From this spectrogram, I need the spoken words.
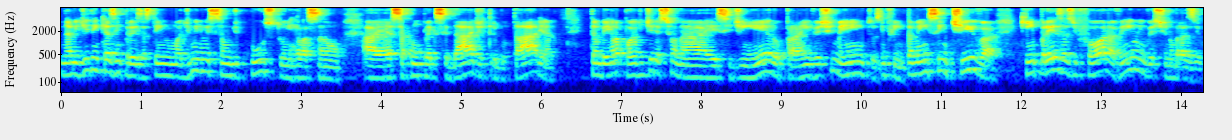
Na medida em que as empresas têm uma diminuição de custo em relação a essa complexidade tributária, também ela pode direcionar esse dinheiro para investimentos, enfim, também incentiva que empresas de fora venham investir no Brasil.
